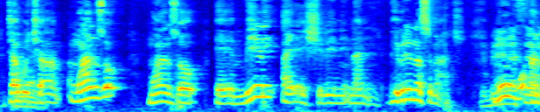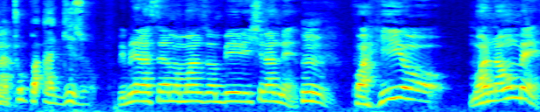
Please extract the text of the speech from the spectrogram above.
kitabu cha mwanzo mwanzo e, mbili aya ishirini na nne. Biblia inasemaje? Mungu nasema, anatupa agizo. Biblia inasema mwanzo mbili ishirina nne. Kwa hiyo mwanaume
